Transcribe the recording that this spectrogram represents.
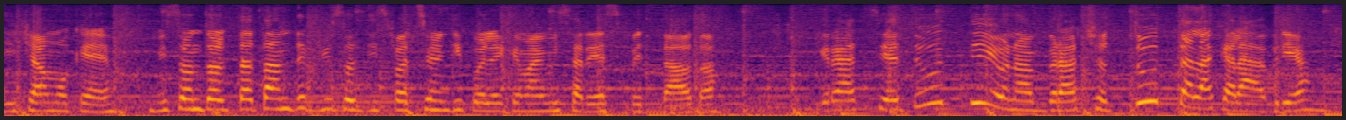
Diciamo che mi sono tolta tante più soddisfazioni di quelle che mai mi sarei aspettata. Grazie a tutti un abbraccio a tutta la Calabria.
